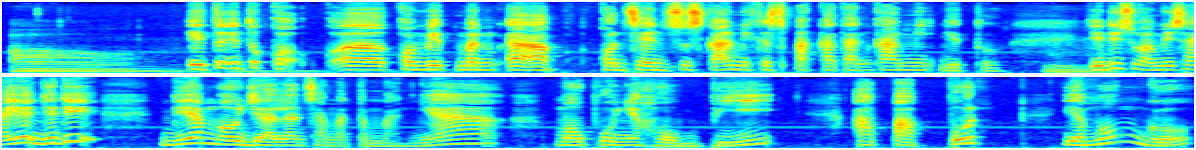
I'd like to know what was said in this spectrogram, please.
Oh. Itu itu kok eh, komitmen eh, konsensus kami, kesepakatan kami gitu. Hmm. Jadi suami saya jadi dia mau jalan sama temannya, mau punya hobi apa pun ya monggo.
